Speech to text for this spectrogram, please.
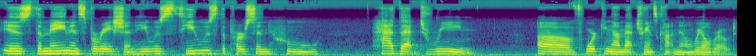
is the main inspiration. He was he was the person who had that dream of working on that transcontinental railroad.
